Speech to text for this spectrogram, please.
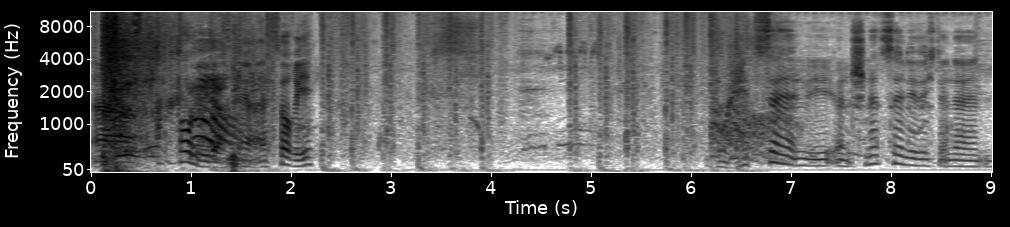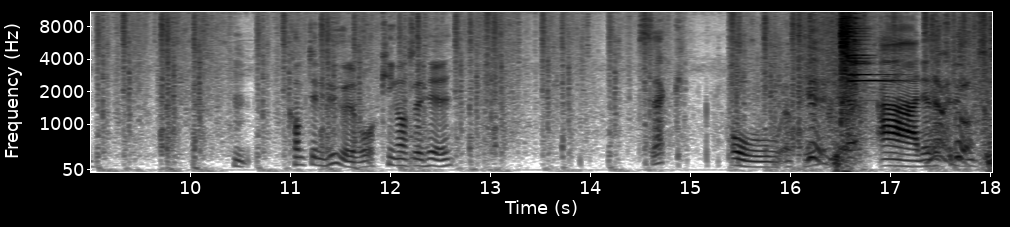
Ah, ach, wieder. Ja, sorry. Wo hetzeln die und schnetzeln die sich denn da hinten? Hm. Kommt den Hügel hoch, King of the Hill. Zack. Oh, okay. Der, ah, der setzt gut zu.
